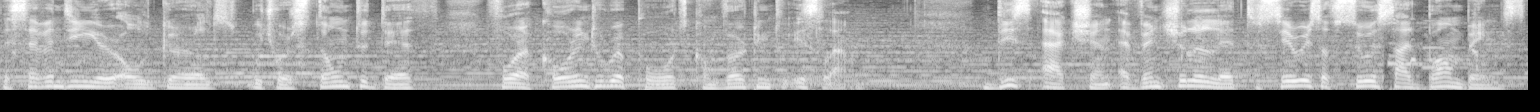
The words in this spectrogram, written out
the 17 year old girls which were stoned to death for according to reports converting to Islam. This action eventually led to series of suicide bombings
